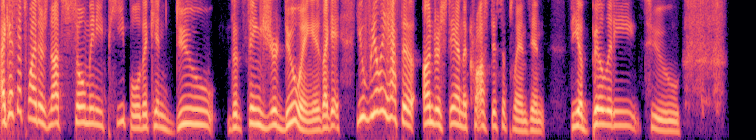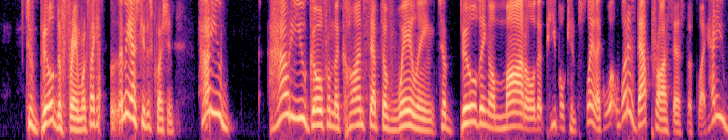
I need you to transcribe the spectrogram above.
I guess that's why there's not so many people that can do the things you're doing is like it, you really have to understand the cross disciplines and the ability to to build the frameworks. Like let me ask you this question. How do you how do you go from the concept of whaling to building a model that people can play? Like what, what does that process look like? How do you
